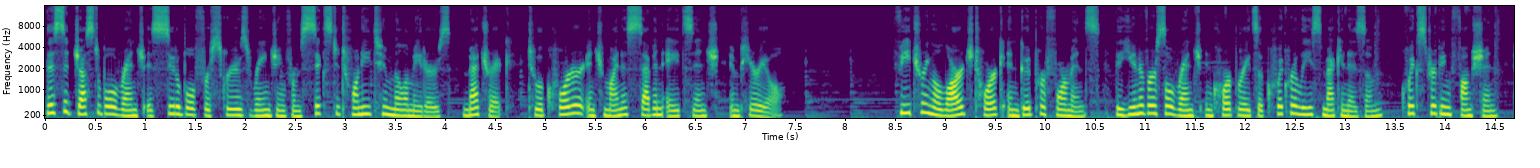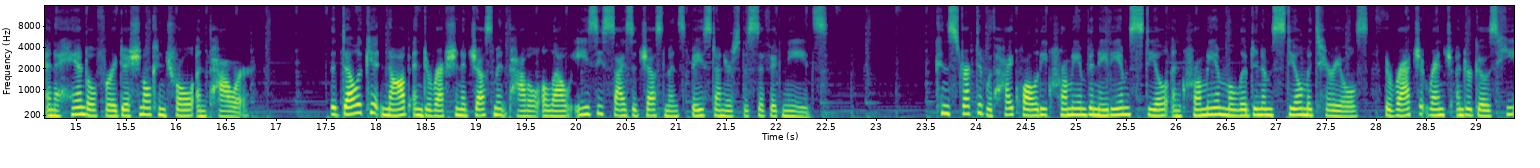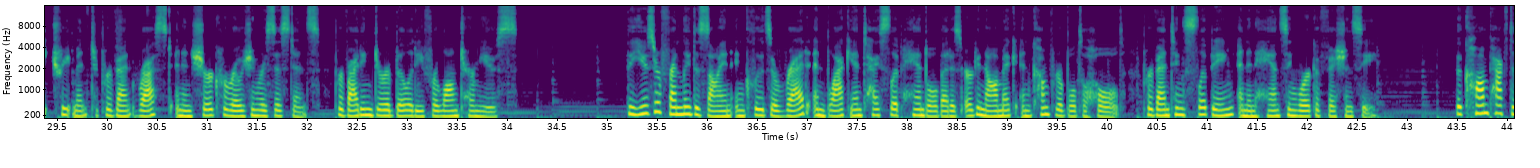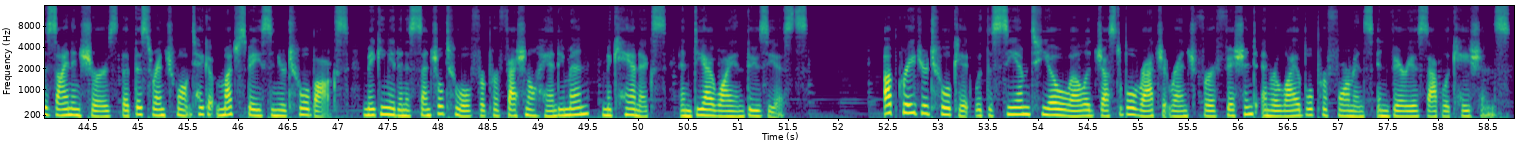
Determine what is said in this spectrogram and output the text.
This adjustable wrench is suitable for screws ranging from 6 to 22 mm metric to a quarter inch minus 7 8 inch imperial. Featuring a large torque and good performance, the universal wrench incorporates a quick release mechanism, quick stripping function, and a handle for additional control and power. The delicate knob and direction adjustment paddle allow easy size adjustments based on your specific needs. Constructed with high-quality chromium vanadium steel and chromium molybdenum steel materials, the ratchet wrench undergoes heat treatment to prevent rust and ensure corrosion resistance, providing durability for long-term use. The user-friendly design includes a red and black anti-slip handle that is ergonomic and comfortable to hold, preventing slipping and enhancing work efficiency. The compact design ensures that this wrench won't take up much space in your toolbox, making it an essential tool for professional handymen, mechanics, and DIY enthusiasts. Upgrade your toolkit with the CMTOL adjustable ratchet wrench for efficient and reliable performance in various applications.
